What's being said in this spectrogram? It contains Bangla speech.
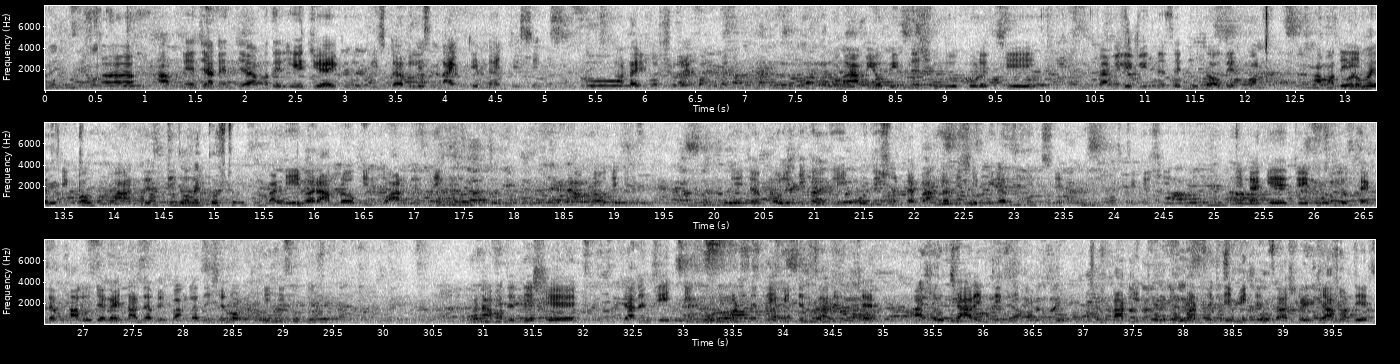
আপনি জানেন যে আমাদের AGI group establish nineteen ninety six আঠাইশ বছরের কোম্পানি এবং আমিও বিজনেস শুরু করেছি ফ্যামিলি বিজনেসে টু থাউজেন্ড ওয়ান আমাদের ইন্ডাস্ট্রি কখনো আনরেস্ট অনেক কষ্ট বাট এইবার আমরাও কিন্তু আনরেস্ট আমরাও দেখেছি। এটা পলিটিক্যাল যে পজিশনটা বাংলাদেশে বিরাজ করছে অস্থিতিশীল এটাকে যে পর্যন্ত একটা ভালো জায়গায় না যাবে বাংলাদেশের অর্থনীতি তো দোষ আমাদের দেশে জানেন যে এইটটি ফোর পার্সেন্ট রেমিটেন্স আসে হচ্ছে আসে হচ্ছে আরেকদিন বাকি চোদ্দ পার্সেন্ট রেমিটেন্স আসে হচ্ছে আমাদের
